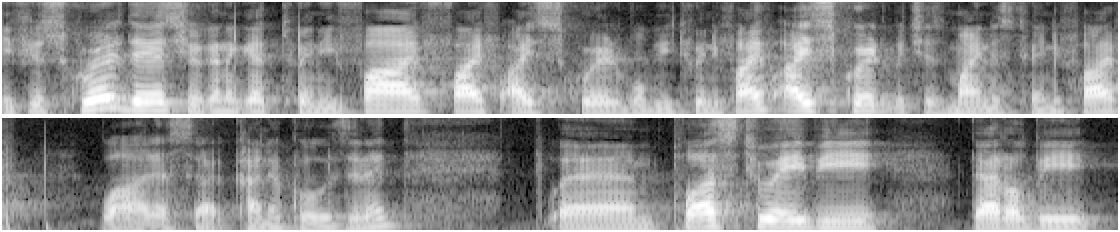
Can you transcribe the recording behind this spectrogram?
If you square this, you're going to get 25. 5i squared will be 25. i squared, which is minus 25. Wow, that's uh, kind of cool, isn't it? Um, plus 2ab, that'll be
